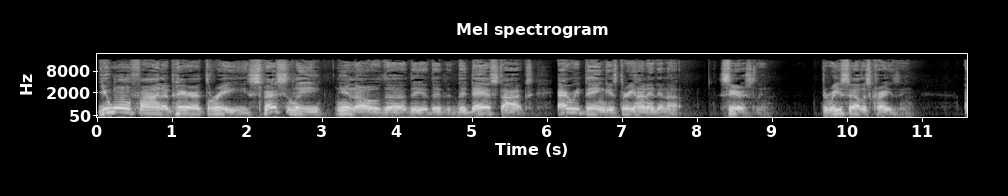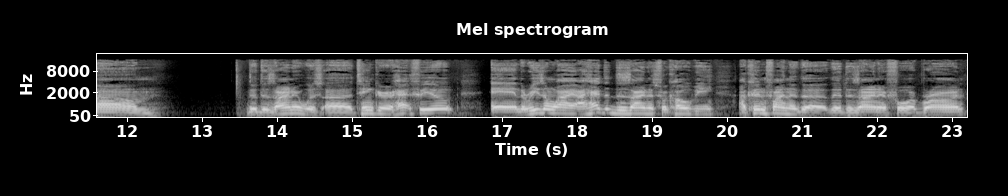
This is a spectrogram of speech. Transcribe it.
you won't find a pair of threes, especially you know the the the, the dead stocks. Everything is three hundred and up. Seriously, the resale is crazy. Um, the designer was uh, Tinker Hatfield, and the reason why I had the designers for Kobe, I couldn't find the the, the designer for Bron,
